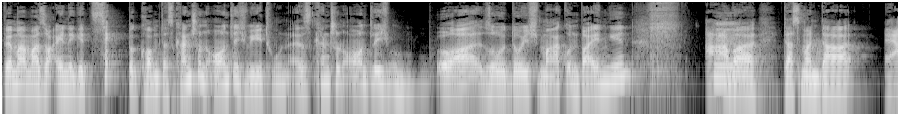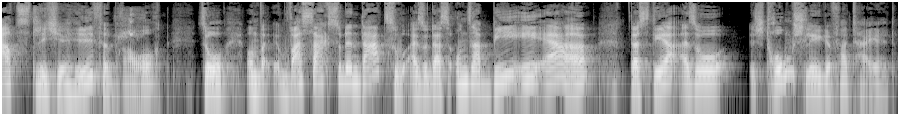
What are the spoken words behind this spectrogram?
wenn man mal so eine gezeckt bekommt, das kann schon ordentlich wehtun. Also es kann schon ordentlich oh, so durch Mark und Bein gehen. Aber mhm. dass man da ärztliche Hilfe braucht, so, und was sagst du denn dazu? Also, dass unser BER, dass der also Stromschläge verteilt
